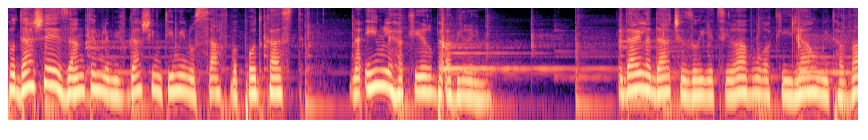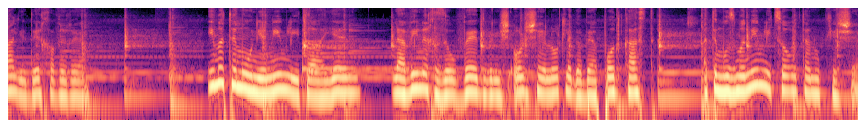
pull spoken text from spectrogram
תודה שהאזנתם למפגש אינטימי נוסף בפודקאסט נעים להכיר באבירים. כדאי לדעת שזוהי יצירה עבור הקהילה ומתהווה על ידי חבריה. אם אתם מעוניינים להתראיין, להבין איך זה עובד ולשאול שאלות לגבי הפודקאסט, אתם מוזמנים ליצור איתנו קשר.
